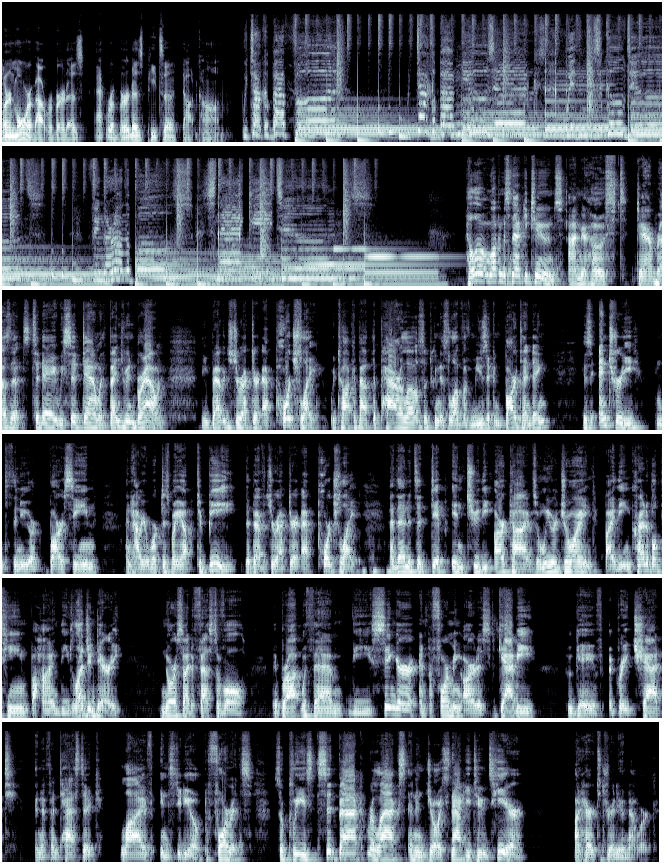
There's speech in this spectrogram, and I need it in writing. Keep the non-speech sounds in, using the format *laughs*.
Learn more about Roberta's at robertaspizza.com. We talk about food, we talk about music with musical dudes. Finger on the pulse, snacky tunes. Hello and welcome to Snacky Tunes. I'm your host, Darin Bresnitz. Today we sit down with Benjamin Brown, the beverage director at Porchlight. We talk about the parallels between his love of music and bartending, his entry into the New York bar scene, and how he worked his way up to be the beverage director at Porchlight. And then it's a dip into the archives, and we were joined by the incredible team behind the legendary Northside Festival. They brought with them the singer and performing artist GABI, who gave a great chat and a fantastic live in studio performance. So please sit back, relax, and enjoy Snacky Tunes here on Heritage Radio Network.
